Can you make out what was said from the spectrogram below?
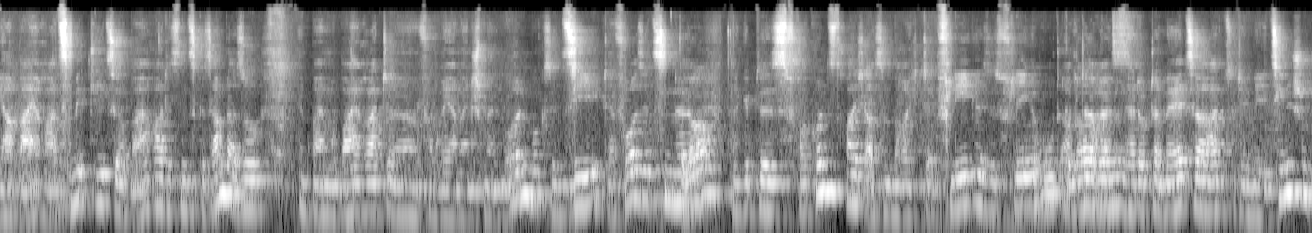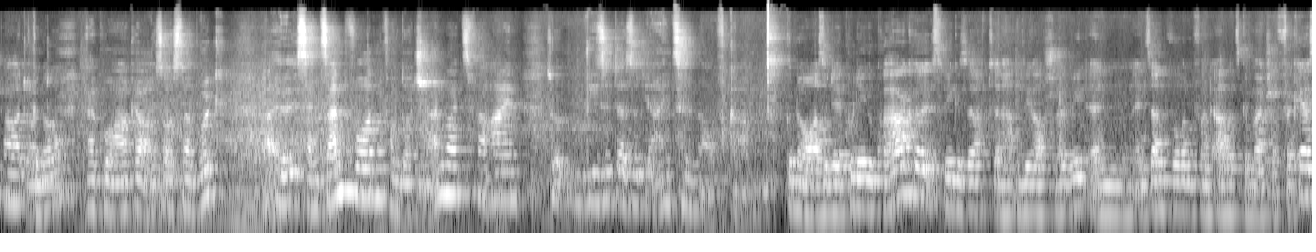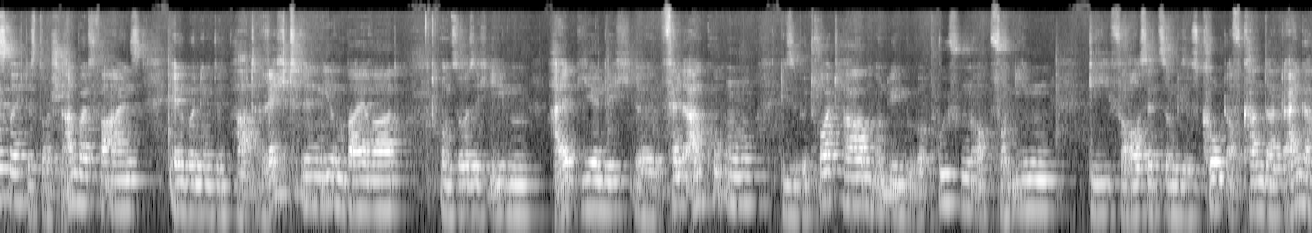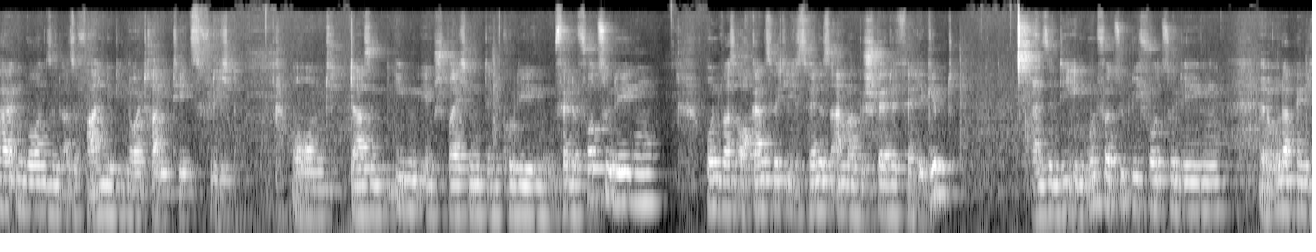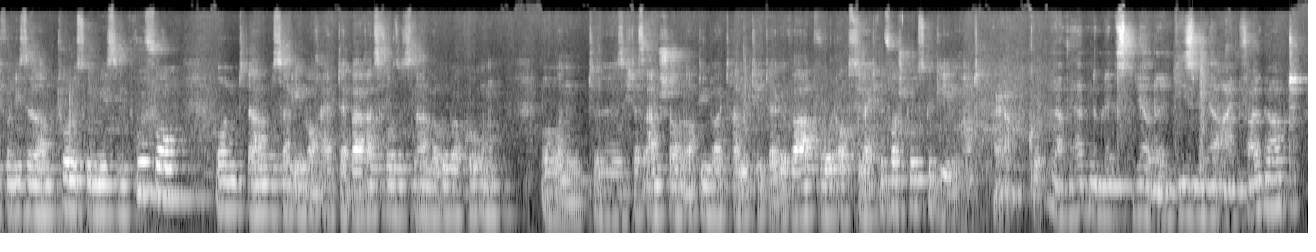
ja, Beiratsmitglieds oder Beirates insgesamt? Also beim Beirat äh, von Rea Management in Oldenburg sind Sie der Vorsitzende. Genau. Dann gibt es Frau Kunstreich aus dem Bereich der Pflege, sie ist Pflegegutachterin. Genau. Herr Dr. Melzer hat den medizinischen Part genau. und Herr Kohake aus Osnabrück äh, ist entsandt worden vom Deutschen Anwaltsverein. So, wie sind da so die einzelnen Aufgaben? Genau, also der Kollege Kohake ist, wie gesagt, hatten wir auch schon erwähnt, entsandt worden von der Arbeitsgemeinschaft Verkehrsrecht des Deutschen Anwaltsvereins. Er übernimmt den Part Recht in ihrem Beirat und soll sich eben halbjährlich äh, Fälle angucken, die sie betreut haben und eben überprüfen, ob von ihnen die Voraussetzungen dieses Code of Conduct eingehalten worden sind, also vor allem die Neutralitätspflicht. Und da sind ihm entsprechend den Kollegen Fälle vorzulegen. Und was auch ganz wichtig ist, wenn es einmal Beschwerdefälle gibt, dann sind die eben unverzüglich vorzulegen, äh, unabhängig von dieser turnusgemäßen Prüfung. Und da muss dann eben auch der Beiratsvorsitzende einmal rüber gucken und äh, sich das anschauen, ob die Neutralität da gewahrt wurde, ob es vielleicht einen Verstoß gegeben hat. Ja, gut. Ja, wir hatten im letzten Jahr oder in diesem Jahr einen Fall gehabt.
